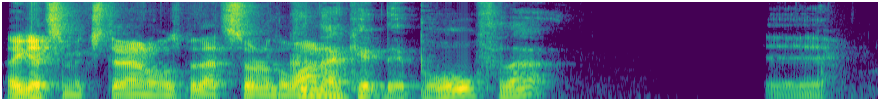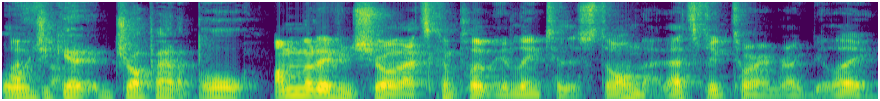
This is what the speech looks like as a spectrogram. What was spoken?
They get some externals, but that's sort of the Couldn't one. they keep their ball for that? Yeah. Or would you get drop out a ball? I'm not even sure that's completely linked to the Storm though. That's Victorian Rugby League.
